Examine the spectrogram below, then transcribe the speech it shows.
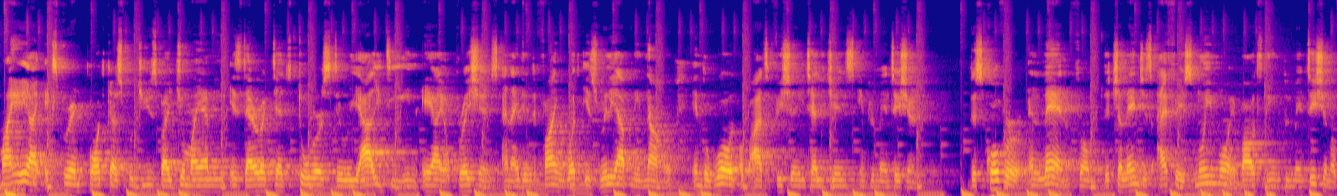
My AI Experience podcast, produced by Joe Miami, is directed towards the reality in AI operations and identifying what is really happening now in the world of artificial intelligence implementation. Discover and learn from the challenges I face knowing more about the implementation of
